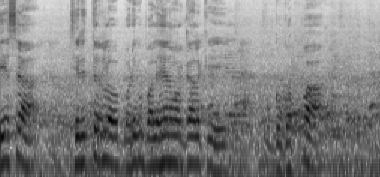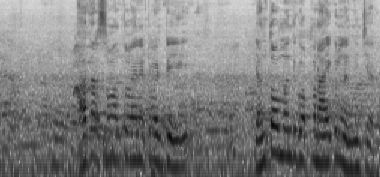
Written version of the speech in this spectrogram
దేశ చరిత్రలో బడుగు బలహీన వర్గాలకి ఒక గొప్ప ఆదర్శవంతమైనటువంటి ఎంతోమంది గొప్ప నాయకులను అందించారు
